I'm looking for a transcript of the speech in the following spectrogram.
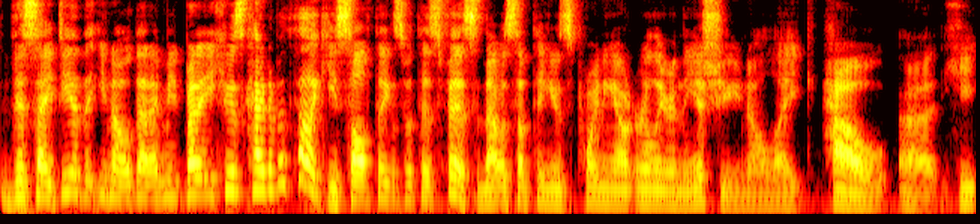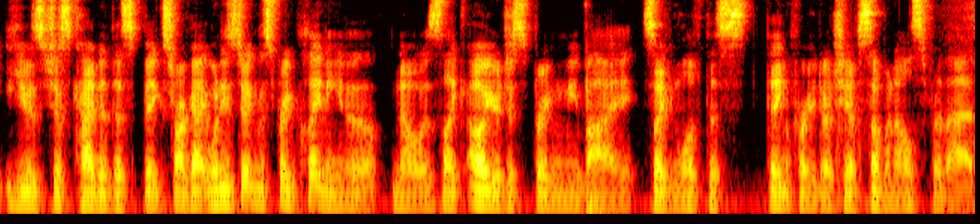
this idea that you know that i mean but he was kind of a thug. He solved things with his fists and that was something he was pointing out earlier in the issue you know like how uh, he he was just kind of this big strong guy. When he's doing the spring cleaning you know, it's like oh you're just bringing me by so i can lift this thing for you don't you have someone else for that?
